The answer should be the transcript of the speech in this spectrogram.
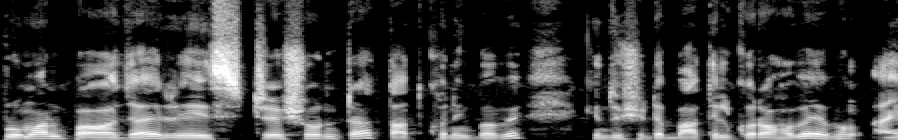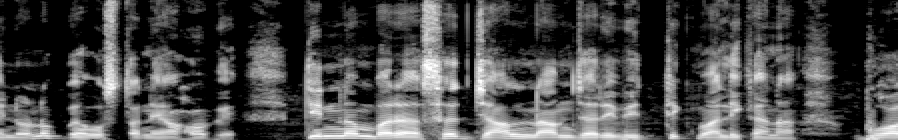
প্রমাণ পাওয়া যায়, রেজিস্ট্রেশনটা তাৎক্ষণিকভাবে কিন্তু সেটা বাতিল করা হবে এবং আইনানুগ ব্যবস্থা নেওয়া হবে। তিন নম্বরে আছে, জাল নামজারি ভিত্তিক মালিকানা। ভুয়া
